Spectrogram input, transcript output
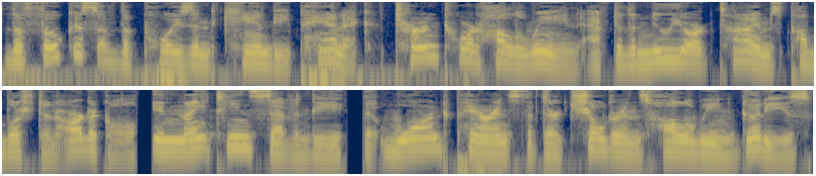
The focus of the poisoned candy panic turned toward Halloween after the New York Times published an article in 1970 that warned parents that their children's Halloween goodies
